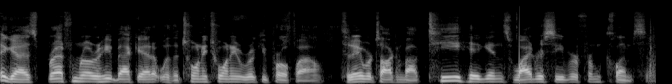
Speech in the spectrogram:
Hey guys, Brad from RotoHeat back at it with a 2020 rookie profile. Today we're talking about Tee Higgins, wide receiver from Clemson.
